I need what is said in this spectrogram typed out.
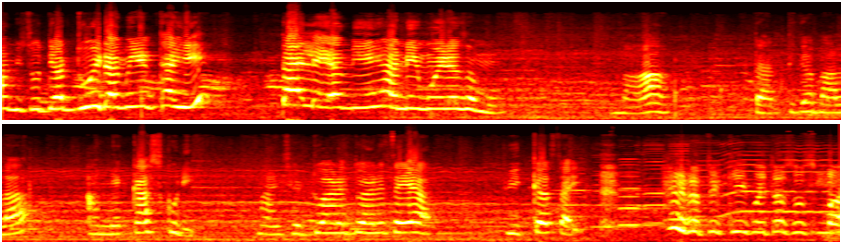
আমি যদি আর দুইটা মিনিট থাকি তাইলে আমি এখানে মরে যাব। মা তার থেকে বালা আমি এক কাজ করি। মানুষের দুয়ারে দুয়ারে যাইয়া ভিক্ষা চাই। এটা তুই কি কইতাছিস মা?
